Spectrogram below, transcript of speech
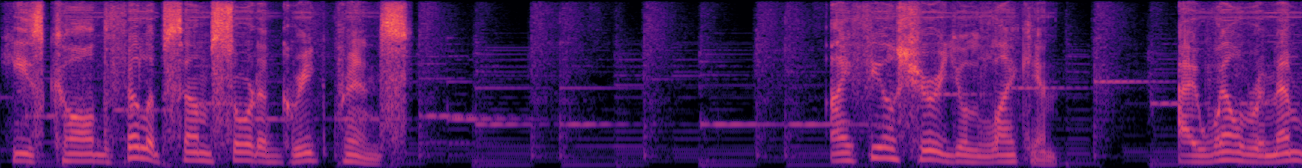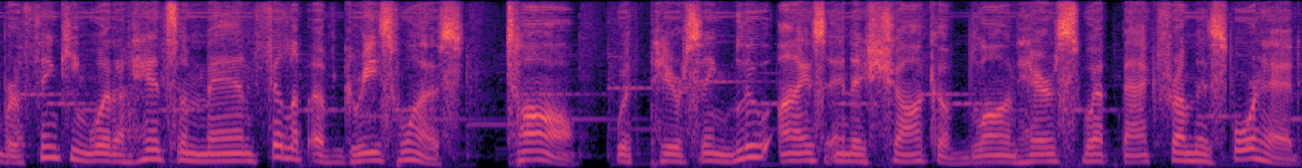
He's called Philip some sort of Greek prince. I feel sure you'll like him. I well remember thinking what a handsome man Philip of Greece was, tall, with piercing blue eyes and a shock of blonde hair swept back from his forehead.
